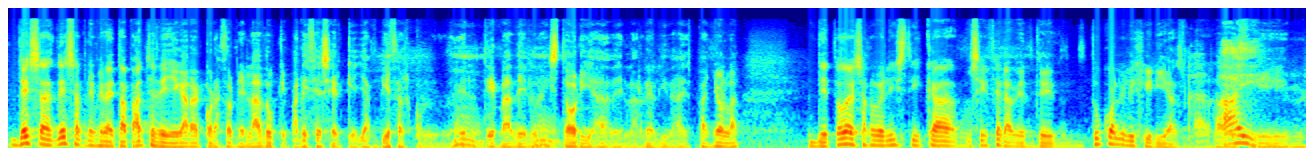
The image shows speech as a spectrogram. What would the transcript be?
de esa, de esa primera etapa, antes de llegar al corazón helado, que parece ser que ya empiezas con el tema de la historia, de la realidad española, de toda esa novelística, sinceramente, ¿tú cuál elegirías más? A Ay. decir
